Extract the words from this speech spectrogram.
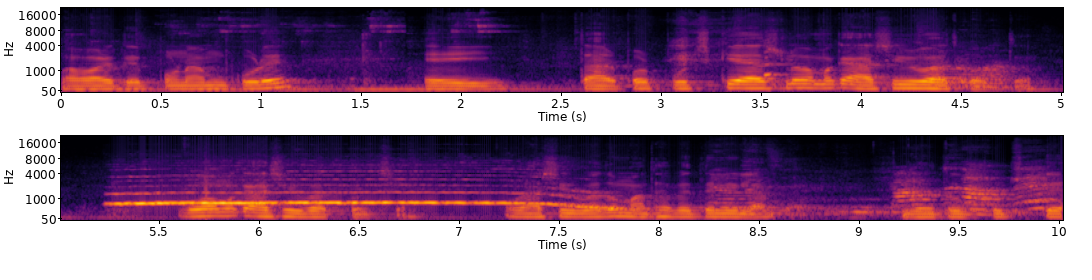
বাবাকে প্রণাম করে এই তারপর পুচকে আসলো আমাকে আশীর্বাদ করতে। ও আমাকে আশীর্বাদ করছে। ওর আশীর্বাদও মাথা পেতে নিলাম। যেহেতু পুচকে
